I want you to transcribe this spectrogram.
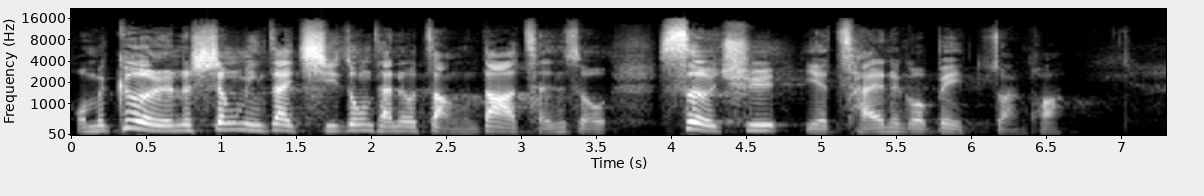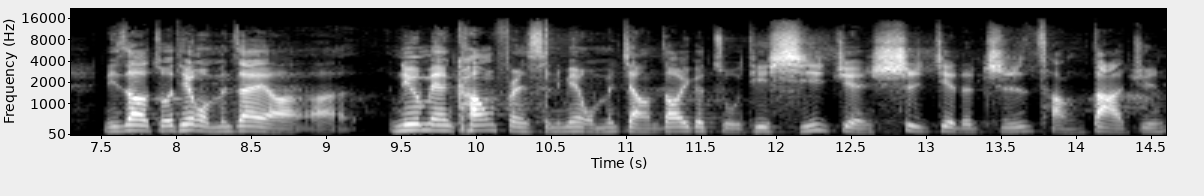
我们个人的生命在其中才能够长大成熟，社区也才能够被转化。你知道，昨天我们在啊啊 Newman Conference 里面，我们讲到一个主题：席卷世界的职场大军。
